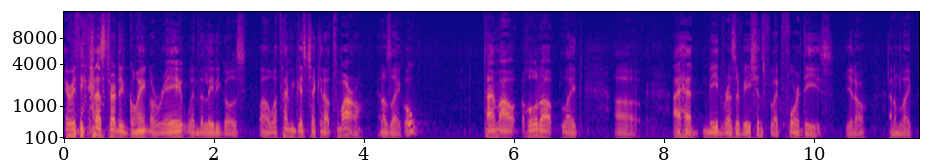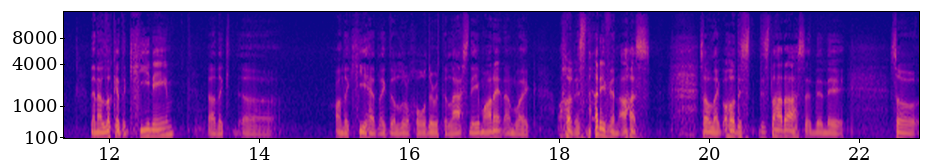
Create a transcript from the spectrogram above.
everything kind of started going array when the lady goes, well, "What time you guys checking out tomorrow?" And I was like, "Oh, time out, hold up!" Like, uh, I had made reservations for like four days, you know, and I'm like, then I look at the key name uh, the uh, on the key had like the little holder with the last name on it. I'm like, oh, that's not even us. So I'm like, oh, this this not us. And then they, so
